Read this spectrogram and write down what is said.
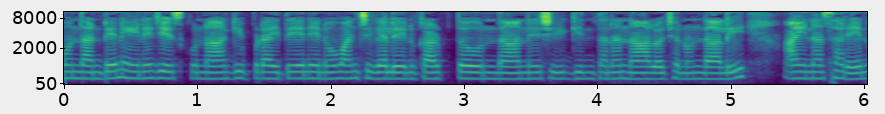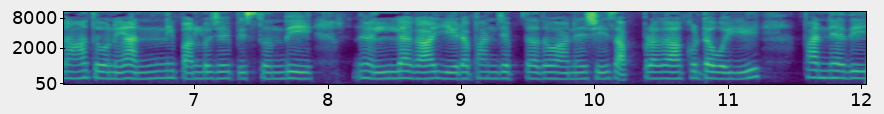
ముందు అంటే నేనే చేసుకున్నా. ఇప్పుడైతే నేను మంచిగా లేను కడుపుతో ఉందా అనేసి గింతనన్న ఆలోచన ఉండాలి. అయినా సరే నాతోనే అన్ని పనులు చేపిస్తుంది. మెల్లగా ఏడ పని చెప్తాదో అనేసి సప్పుడు కాకుండా పోయి పన్నది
